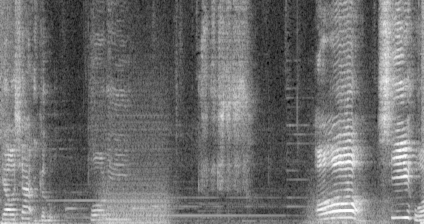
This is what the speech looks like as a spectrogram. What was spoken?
掉下一个。玻璃。哦，吸魂。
